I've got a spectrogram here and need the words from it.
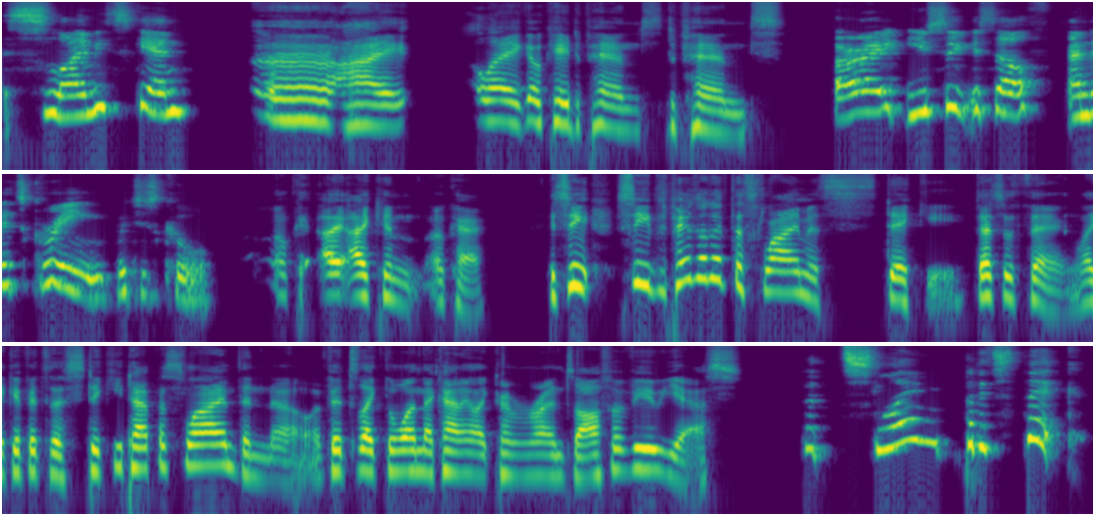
Slimy skin. Uh, I like. Okay, depends. Depends. All right, you suit yourself, and it's green, which is cool. Okay, I I can. Okay. See, see, it depends on if the slime is sticky. That's the thing. Like, if it's a sticky type of slime, then no. If it's like the one that kind of like runs off of you, yes. But slime, but it's thick.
